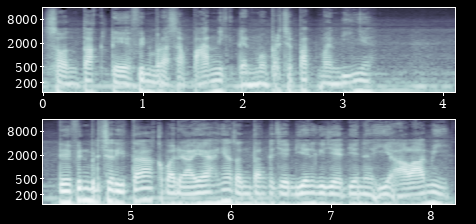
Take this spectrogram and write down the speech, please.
Sontak Devin merasa panik dan mempercepat mandinya. Devin bercerita kepada ayahnya tentang kejadian-kejadian yang ia alami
